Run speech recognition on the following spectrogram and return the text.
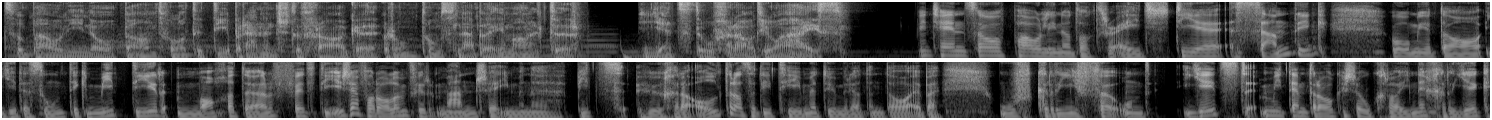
Zu Paulino beantwortet die brennendsten Fragen rund ums Leben im Alter. Jetzt auf Radio 1. Vincenzo Paulino Dr. H. Die Sendung, die wir hier jeden Sonntag mit dir machen dürfen, die ist ja vor allem für Menschen in einem bisschen höheren Alter. Also die Themen tun wir ja dann da eben aufgreifen und Jetzt mit dem tragischen Ukraine-Krieg,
